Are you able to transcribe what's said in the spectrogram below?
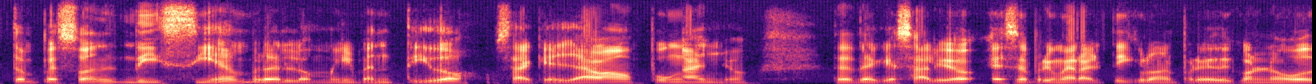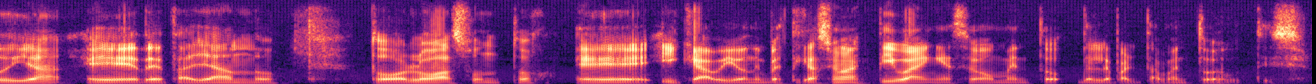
Esto empezó en diciembre del 2022, o sea que ya vamos por un año desde que salió ese primer artículo en el periódico El Nuevo Día eh, detallando todos los asuntos eh, y que había una investigación activa en ese momento del Departamento de Justicia.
